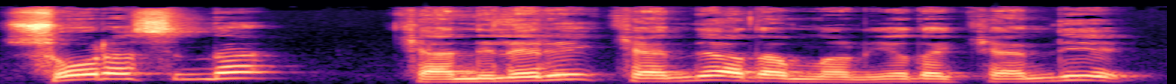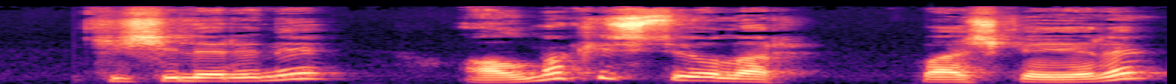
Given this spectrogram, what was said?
Sonrasında kendileri kendi adamlarını ya da kendi kişilerini almak istiyorlar başka yere.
